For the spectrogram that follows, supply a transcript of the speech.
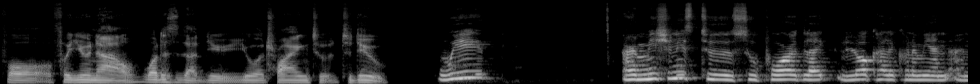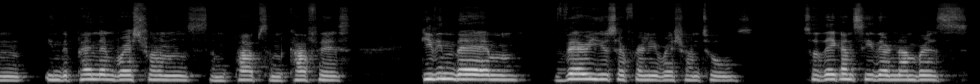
for for you now? What is it that you you are trying to to do? We our mission is to support like local economy and, and independent restaurants and pubs and cafes, giving them very user-friendly restaurant tools so they can see their numbers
